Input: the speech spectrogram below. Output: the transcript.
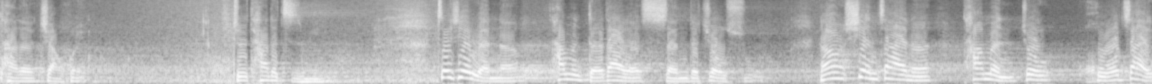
他的教会，就是他的子民。这些人呢，他们得到了神的救赎，然后现在呢，他们就活在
